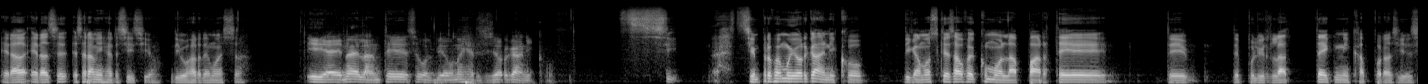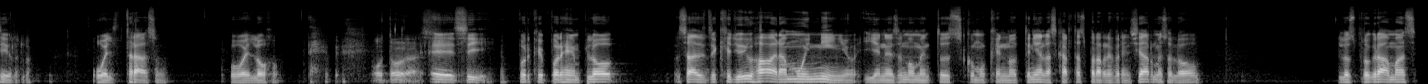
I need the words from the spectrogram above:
Era, era, ese, era mi ejercicio, dibujar de muestra. Y de ahí en adelante se volvió un ejercicio orgánico. Sí, siempre fue muy orgánico. Digamos que esa fue como la parte de, de pulir la técnica, por así decirlo. O el trazo, o el ojo. O todas. Eh, sí, porque por ejemplo, o sea, desde que yo dibujaba era muy niño y en esos momentos como que no tenía las cartas para referenciarme, solo los programas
